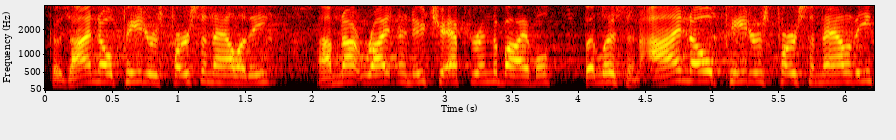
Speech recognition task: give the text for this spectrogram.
Because I know Peter's personality, I'm not writing a new chapter in the Bible, but listen, I know Peter's personality,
